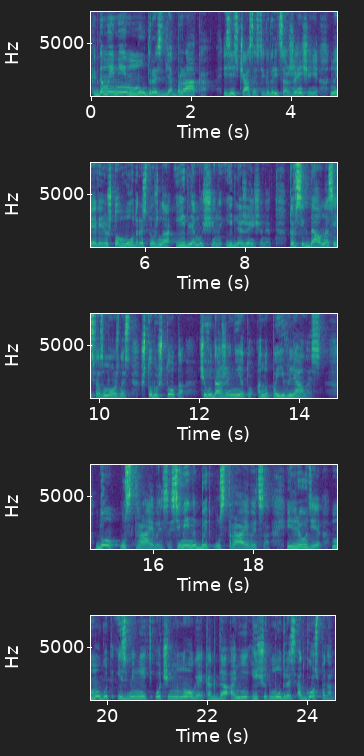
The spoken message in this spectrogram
Когда мы имеем мудрость для брака, и здесь в частности говорится о женщине, но я верю, что мудрость нужна и для мужчины, и для женщины, то всегда у нас есть возможность, чтобы что-то, чего даже нету, оно появлялось. Дом устраивается, семейный быт устраивается. И люди могут изменить очень многое, когда они ищут мудрость от Господа.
